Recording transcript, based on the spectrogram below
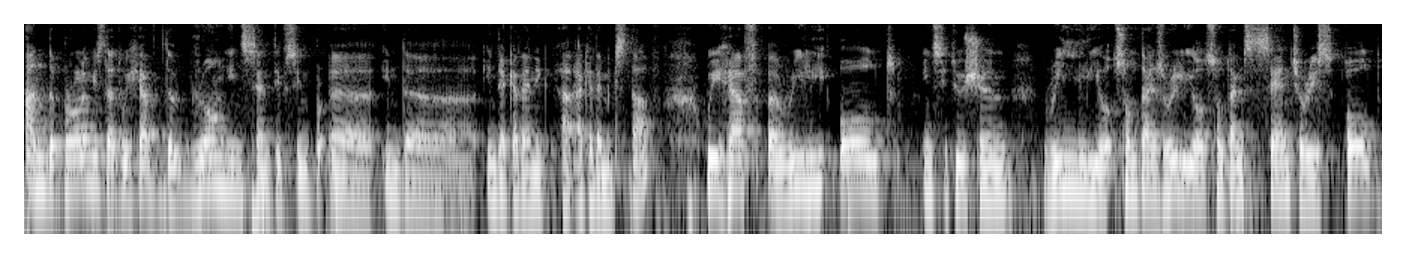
And the problem is that we have the wrong incentives in, uh, in the in the academic uh, academic staff. We have a really old institution, really sometimes really old, sometimes centuries old,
